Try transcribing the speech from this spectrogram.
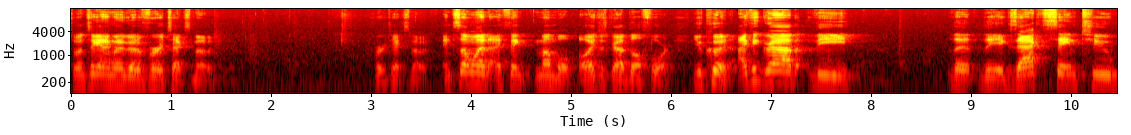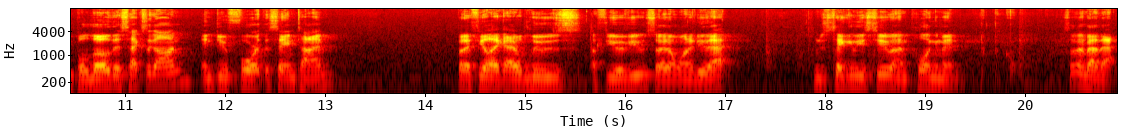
So once again, I'm going to go to vertex mode. Vertex mode. And someone, I think, mumbled, oh, I just grabbed all four. You could. I could grab the, the, the exact same two below this hexagon and do four at the same time. But I feel like I would lose a few of you, so I don't want to do that. I'm just taking these two and I'm pulling them in. Something about that.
